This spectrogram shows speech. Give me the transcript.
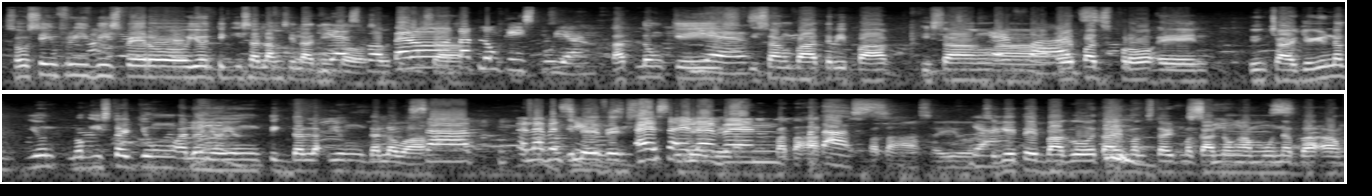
So, same freebies, pero yung tig-isa lang sila dito. Yes po, So, pero tig-isa. tatlong case po yan. tatlong case, Yes. isang battery pack, isang ah, AirPods. AirPods Pro, and yung charger. Yung nag yung mag-start yung ano nyo, yung tig yung dalawa. Sa 11 series. eh, sa 11, pataas. Pataas, ayun. Yeah. Sige, te, bago tayo mag-start, magkano nga muna ba ang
